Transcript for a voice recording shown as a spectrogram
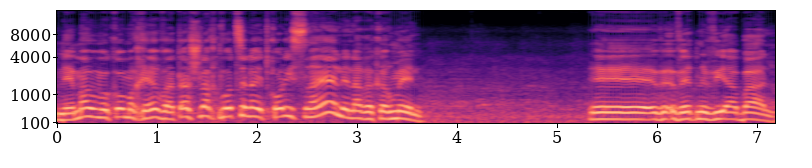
נאמר במקום אחר, ואתה שלח קבוץ אליי את כל ישראל אל הר הכרמל אה, ואת נביא הבעל.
